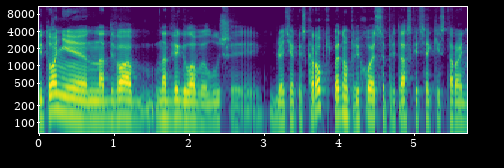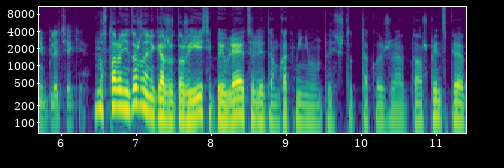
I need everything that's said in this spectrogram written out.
питоне на, два, на две головы лучше библиотека из коробки, поэтому приходится притаскивать всякие сторонние библиотеки. Ну, сторонние тоже, наверняка же, тоже есть, и появляются ли там как минимум, то есть что-то такое же, потому что, в принципе...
